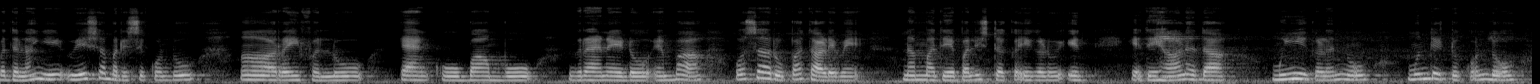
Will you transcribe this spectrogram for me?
ಬದಲಾಗಿ ವೇಷ ಮರೆಸಿಕೊಂಡು ರೈಫಲ್ಲು, ಟ್ಯಾಂಕು, ಬಾಂಬು, ಗ್ರಾನೈಡು ಎಂಬ ಹೊಸ ರೂಪ ತಾಳಿವೆ. ನಮ್ಮದೇ ಬಲಿಷ್ಠ ಕೈಗಳು ಎದ್, ಎದೆಹಾಳದ ಮುಯಿಗಳನ್ನು ಮುಂದಿಟ್ಟುಕೊಂಡು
